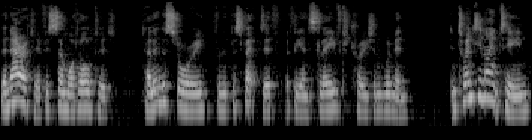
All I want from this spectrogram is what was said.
the narrative is somewhat altered, telling the story from the perspective of the enslaved Trojan women. In 2019,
